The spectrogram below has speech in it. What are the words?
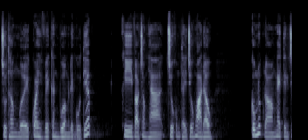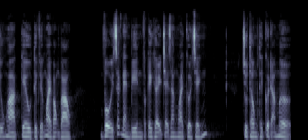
Chú Thông mới quay về căn buồng để ngủ tiếp. Khi vào trong nhà, chú không thấy chú Hòa đâu. Cùng lúc đó nghe tiếng chú Hòa kêu từ phía ngoài vọng vào, vội xách đèn pin và cây gậy chạy ra ngoài cửa chính. Chú Thông thấy cửa đã mở,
